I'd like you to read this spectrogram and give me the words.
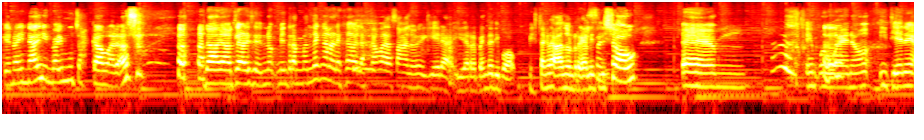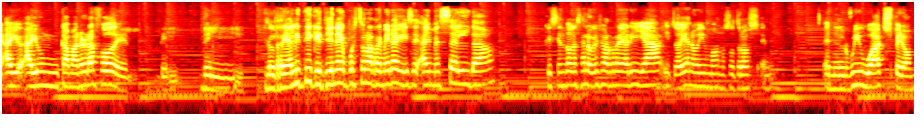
que no hay nadie y no hay muchas cámaras. No, no, claro, dice, no, mientras mantengan alejado de las cámaras, hagan lo que quieran. Y de repente, tipo, están grabando un reality Sí. show. Eh, es muy bueno. Y tiene, hay, hay un camarógrafo del, del, del- del reality que tiene puesto una remera que dice I'm a Zelda, que siento que es algo que yo rearía. Y todavía no vimos nosotros en, en el rewatch, pero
